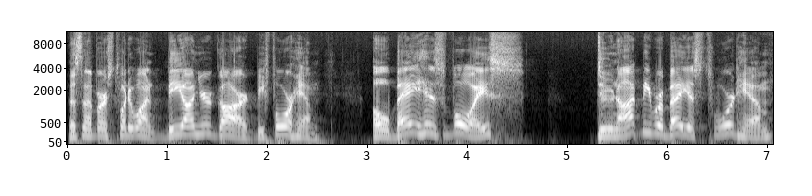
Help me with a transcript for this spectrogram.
Listen to verse 21. Be on your guard before him. Obey his voice. Do not be rebellious toward him,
